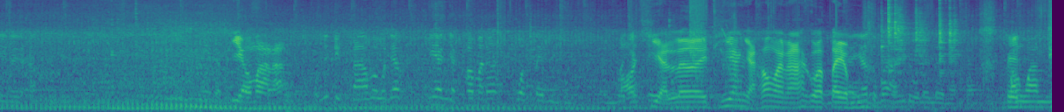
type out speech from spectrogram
นี่เลยครับพี่เอามาละผมจะติดตามว่าวันเนี้ยเที่ยงอยากเข้ามานะกดเต็มอ๋อเขียนเลยเที่ยงอยากเข้ามานะกลัวเต็มอย่างเงี้ยสมมติเอาให้ดูเลยเลยนะครับเป็นบางวันเพ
